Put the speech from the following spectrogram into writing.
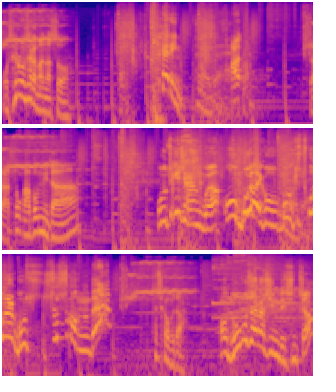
오 새로운 사람 만났어. 패링. 아. 자, 또 가봅니다. 어떻게 잘하는 거야? 어, 뭐야, 이거. 뭐, 손을 뭐쓸 수가 없는데? 다시 가보자. 어, 너무 잘하시는데, 진짜?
